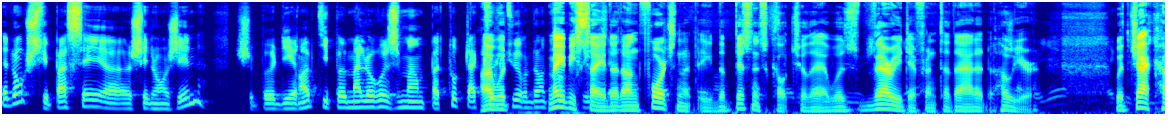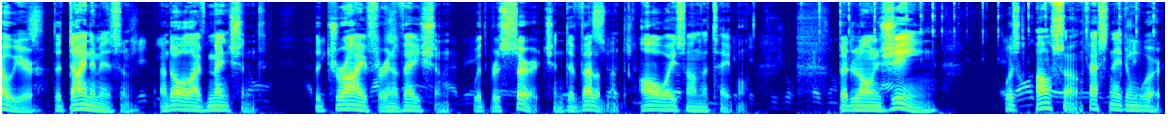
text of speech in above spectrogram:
Et donc, je suis passé euh, chez Longines. Je peux dire un petit peu malheureusement, pas toute la I would maybe say that unfortunately the business culture there was very different to that at Heuer. With Jack Heuer, the dynamism and all I've mentioned, the drive for innovation, with research and development always on the table. But Longines was also fascinating work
